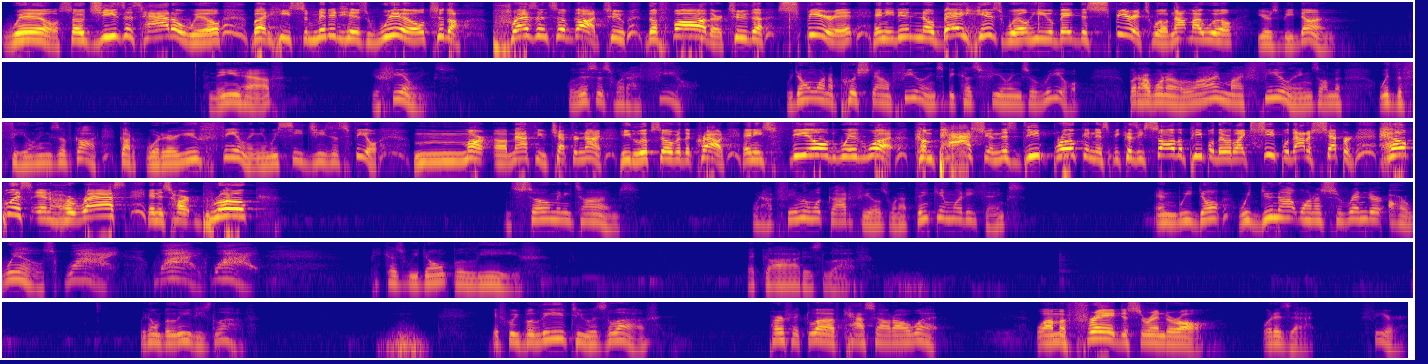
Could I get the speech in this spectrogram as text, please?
will. So Jesus had a will, but he submitted his will to the presence of God, to the Father, to the Spirit, and he didn't obey his will, he obeyed the Spirit's will. Not my will, yours be done. And then you have your feelings. Well, this is what I feel. We don't want to push down feelings because feelings are real but I want to align my feelings on the, with the feelings of God. God, what are you feeling? And we see Jesus feel. Mark, uh, Matthew chapter 9, he looks over the crowd and he's filled with what? Compassion, this deep brokenness because he saw the people. They were like sheep without a shepherd, helpless and harassed, and his heart broke. And so many times, we're not feeling what God feels, we're not thinking what he thinks and we don't we do not want to surrender our wills. Why? Why? Why? Because we don't believe that god is love. We don't believe he's love. If we believed he was love perfect love casts out all what? Well i'm afraid to surrender all. What is that fear.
